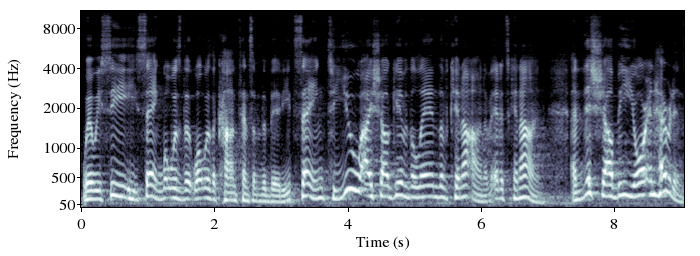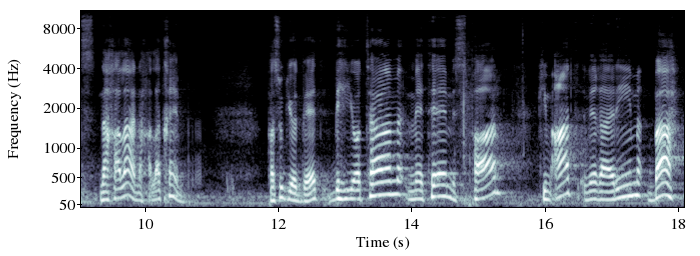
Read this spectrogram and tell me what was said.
Where we see he's saying what was the what were the contents of the berit? Saying, "To you I shall give the land of Canaan, of Eretz Canaan." and this shall be your inheritance. Nahala, nahalatchem. Pasuk Yod Bet, Bihyotam mete mispar, kim'at ve'garim bah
